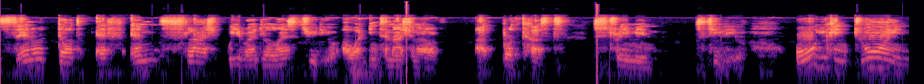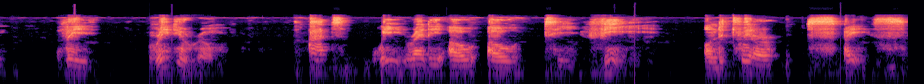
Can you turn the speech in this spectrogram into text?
zeno.fm slash We Radio Line Studio, our international uh, broadcast streaming studio. Or you can join the radio room at We Radio OOTV on the Twitter space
